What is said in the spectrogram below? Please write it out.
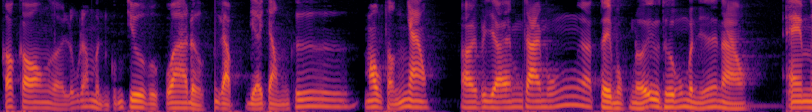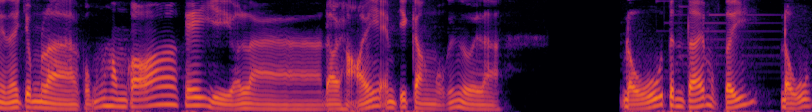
có con rồi lúc đó mình cũng chưa vượt qua được. Gặp vợ chồng cứ mâu thuẫn nhau. Rồi bây giờ em trai muốn ờ, tìm một nửa yêu thương của mình như thế nào em thì nói chung là cũng không có cái gì gọi là đòi hỏi. Em chỉ cần một cái người là đủ tinh tế một tí đủ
